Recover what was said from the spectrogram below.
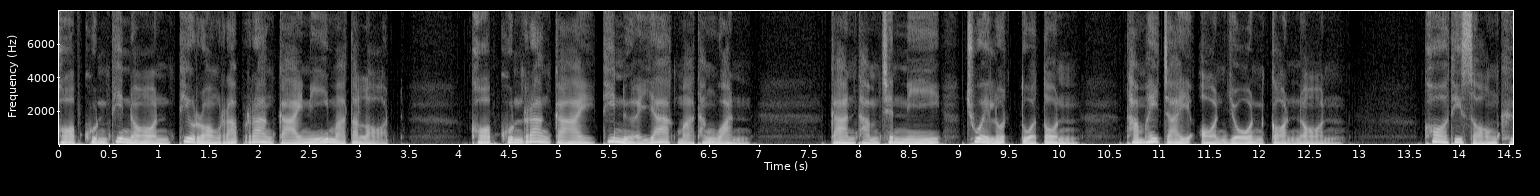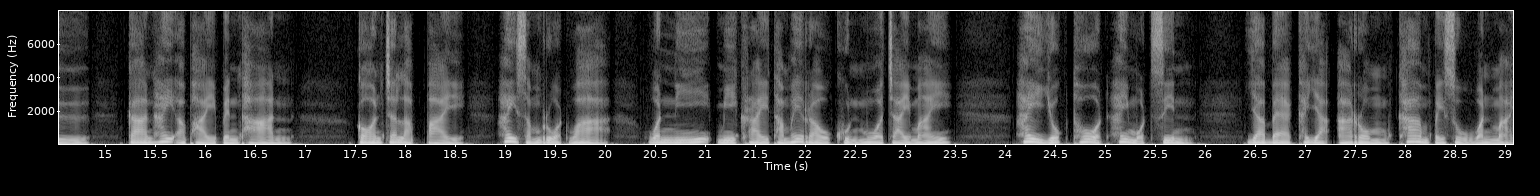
ขอบคุณที่นอนที่รองรับร่างกายนี้มาตลอด ขอบคุณร่างกายที่เหนื่อยยากมาทั้งวัน การทำเช่นนี้ช่วยลดตัวตนทำให้ใจอ่อนโยนก่อนนอน ข้อที่สองคือ การให้อภัยเป็นทาน ก่อนจะหลับไป ให้สำรวจว่า วันนี้มีใครทำให้เราขุ่นมัวใจไหมให้ยกโทษให้หมดสิ้น อย่าแบกขยะอารมณ์ข้ามไปสู่วันใหม่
